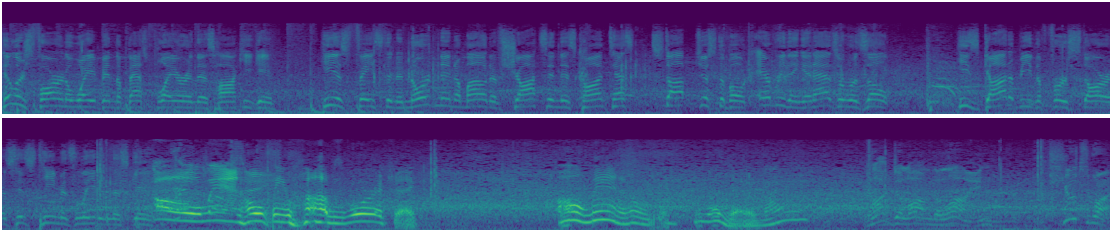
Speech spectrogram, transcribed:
Hiller's far and away been the best player in this hockey game. He has faced an inordinate amount of shots in this contest, stopped just about everything, and as a result, he's got to be the first star as his team is leading this game. Oh man, Holtby robs Voracek. Oh man, I don't, oh, who was that? Riley? Lugged along the line. Shoots one.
